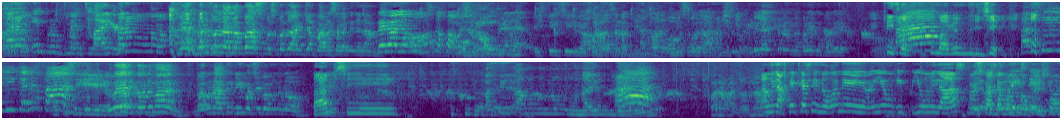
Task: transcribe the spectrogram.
Parang improvement lang. Parang mga... Meron meron kung lalabas, mas magaan dyan, parang salamin na lang. Pero alam mo, gusto ko ang Oh, shooting grabe, na no? laro. HTC, Parang salamin. Rin. Oh, mas magaan. Mas magaan. Pilit, pilit, napalit, napalit. Oh. Isa, gumaganda siya. Pagsili ka na pa. Kasi... Noel, ikaw naman. Bago natin lipat sa ibang ano. Papsi. Kasi ang nung una yung ganun, parang ano lang. Ang laki kasi noon eh, yung yung last, Ito, yung sa to, PlayStation.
